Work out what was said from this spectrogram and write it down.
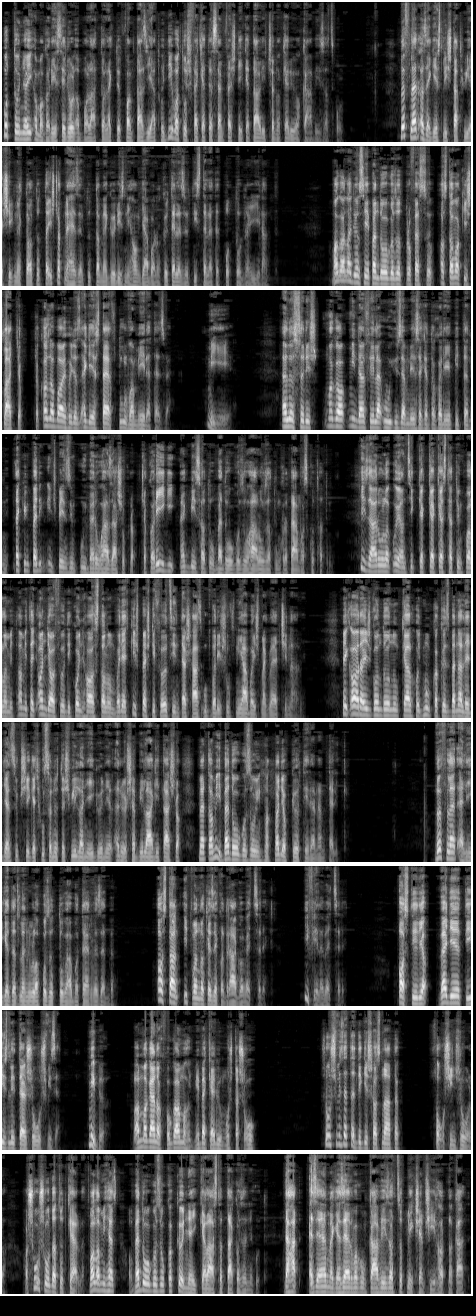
Pottornyai a maga részéről abban látta a legtöbb fantáziát, hogy divatos fekete szemfestéket állítsanak elő a kávézacból. Löffler az egész listát hülyeségnek tartotta, és csak nehezen tudta megőrizni hangjában a kötelező tiszteletet pottornai iránt. Maga nagyon szépen dolgozott, professzor, azt a vak is látja, csak az a baj, hogy az egész terv túl van méretezve. Miért? Először is maga mindenféle új üzemrészeket akar építeni, nekünk pedig nincs pénzünk új beruházásokra, csak a régi, megbízható bedolgozó hálózatunkra támaszkodhatunk. Kizárólag olyan cikkekkel kezdhetünk valamit, amit egy angyalföldi konyhaasztalon vagy egy kispesti földszintes ház udvari sufniába is meg lehet csinálni. Még arra is gondolnunk kell, hogy munka közben ne legyen szükség egy 25-ös villanyégőnél erősebb világításra, mert a mi bedolgozóinknak nagyobb körtére nem telik. Löffler elégedetlenül lapozott tovább a tervezetbe. Aztán itt vannak ezek a drága vegyszerek. Miféle vegyszerek? Azt írja, Vegyél tíz liter sós vizet. Miből? Van magának fogalma, hogy mibe kerül most a só? Sós vizet eddig is használtak. Szó sincs róla. Ha sósoldatot kellett valamihez, a bedolgozók a könnyeikkel áztatták az anyagot. De hát ezer meg ezer vagon kávézacot mégsem sírhatnak át.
